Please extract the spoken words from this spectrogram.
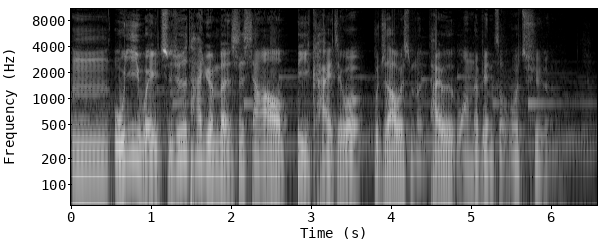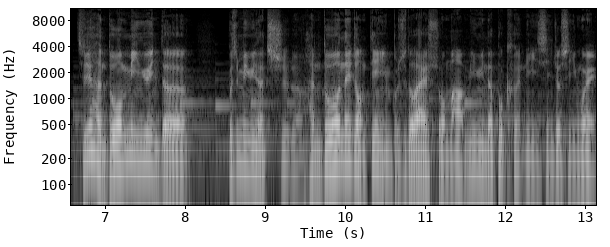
嗯，无意为之，就是他原本是想要避开，结果不知道为什么他又往那边走过去了。其实很多命运的，不是命运的齿轮，很多那种电影不是都在说吗？命运的不可逆性，就是因为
